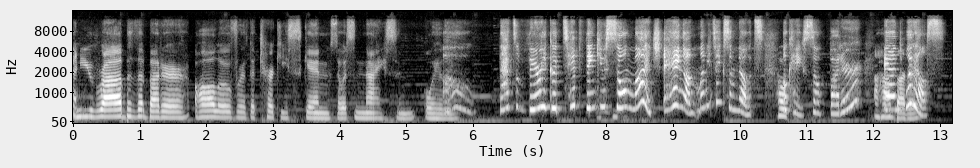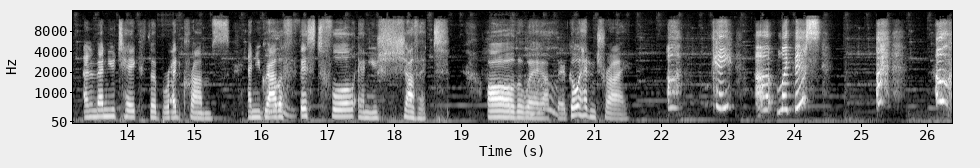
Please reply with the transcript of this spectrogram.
and you rub the butter all over the turkey skin so it's nice and oily. Oh, that's a very good tip. Thank you so much. Hang on, let me take some notes. Oh. Okay, so butter Uh-huh, and butter. what else? And then you take the breadcrumbs and you grab a fistful and you shove it all the way up Oh. there. Go ahead and try. Okay, uh, like this? Uh, oh,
